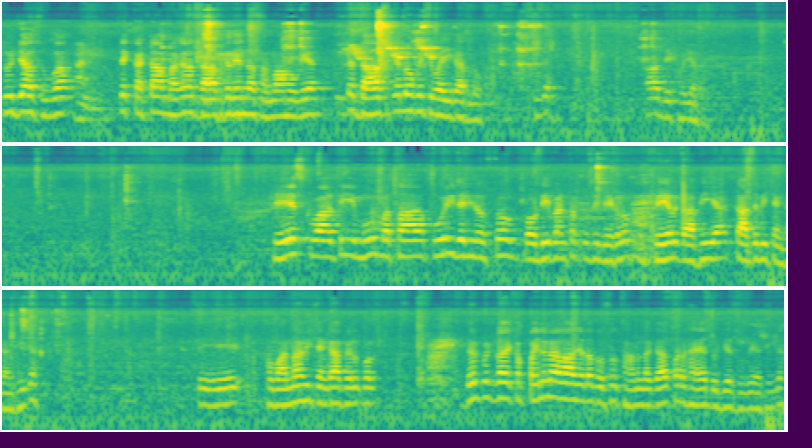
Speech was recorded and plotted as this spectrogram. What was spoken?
ਦੂਜਾ ਸੂਆ। ਹਾਂਜੀ। ਤੇ ਕੱਟਾ ਮਗਰ 10 ਕੁ ਦਿਨ ਦਾ ਸਮਾਂ ਹੋ ਗਿਆ। ਤੇ 10 ਕਿਲੋ ਕੋਈ ਚਵਾਈ ਕਰ ਲਓ। ਠੀਕ ਹੈ। ਆਹ ਦੇਖੋ ਜਰਾ। ਫੇਸ ਕੁਆਲਿਟੀ ਮੂੰਹ ਮੱਥਾ ਪੂਰੀ ਜਿਹੜੀ ਦੋਸਤੋ ਬਾਡੀ ਬਣਤਰ ਤੁਸੀਂ ਦੇਖ ਲਓ। ਫੇਲ ਕਾਫੀ ਆ ਕੱਦ ਵੀ ਚੰਗਾ ਠੀਕ ਆ। ਤੇ ਹਵਾਨਾ ਵੀ ਚੰਗਾ ਬਿਲਕੁਲ। ਬਿਲਕੁਲ, ਜਿਹੜਾ ਇੱਕ ਪਹਿਲੇ ਨਾਲ ਆ ਜਿਹੜਾ ਦੋਸਤੋ ਥਣ ਲੱਗਾ, ਪਰ ਹੈ ਦੂਜੇ ਸੂਬੇ ਆ ਠੀਕ ਆ?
